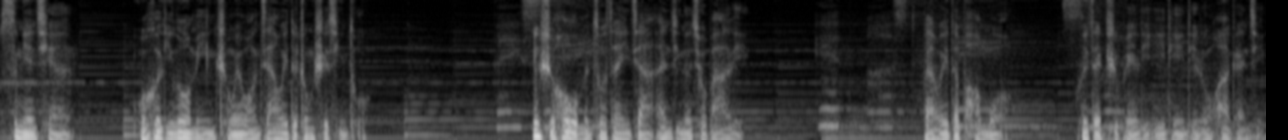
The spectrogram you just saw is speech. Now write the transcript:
四年前，我和黎洛明成为王家卫的忠实信徒。那时候，我们坐在一家安静的酒吧里，百威的泡沫会在纸杯里一点一点融化干净。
